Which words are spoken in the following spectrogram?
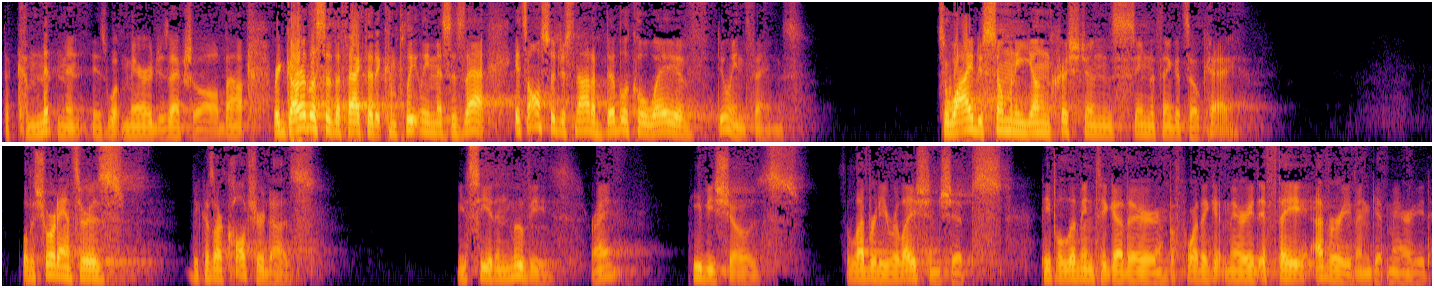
The commitment is what marriage is actually all about. Regardless of the fact that it completely misses that, it's also just not a biblical way of doing things. So, why do so many young Christians seem to think it's okay? Well, the short answer is because our culture does. You see it in movies, right? TV shows, celebrity relationships, people living together before they get married, if they ever even get married.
